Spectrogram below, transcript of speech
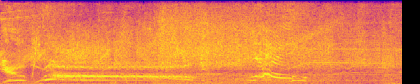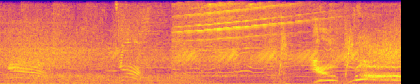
You fall! Whoa! You fall!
